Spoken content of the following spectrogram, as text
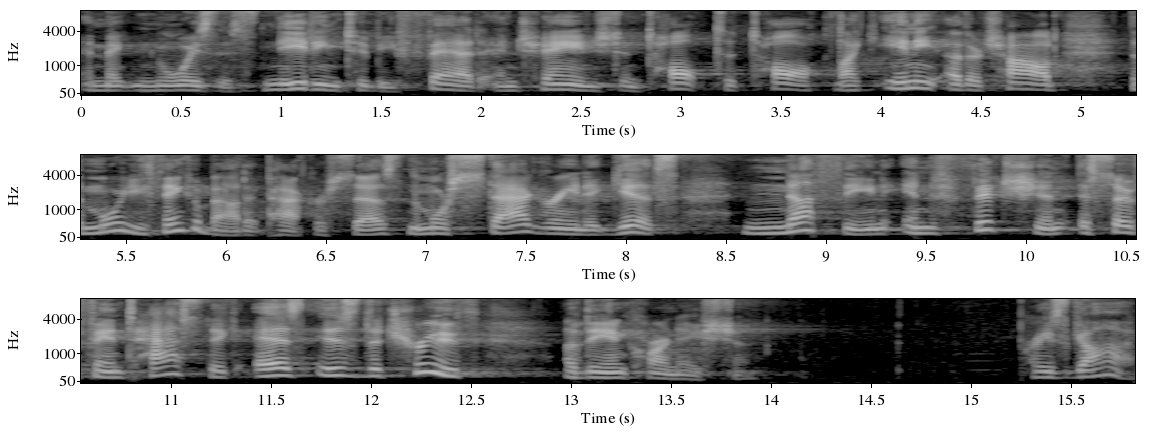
and make noises, needing to be fed and changed and taught to talk like any other child, the more you think about it, Packer says, the more staggering it gets. Nothing in fiction is so fantastic as is the truth of the incarnation. Praise God.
